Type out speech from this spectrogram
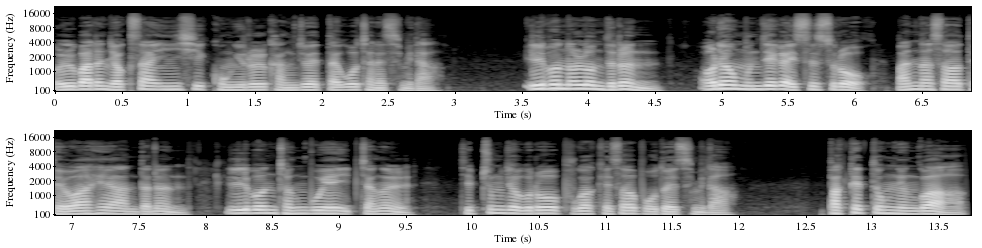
올바른 역사 인식 공유를 강조했다고 전했습니다. 일본 언론들은 어려운 문제가 있을수록 만나서 대화해야 한다는 일본 정부의 입장을 집중적으로 부각해서 보도했습니다. 박 대통령과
